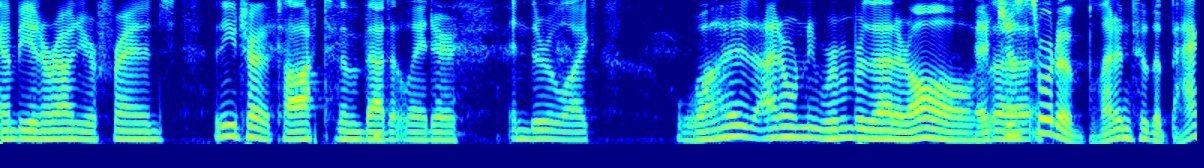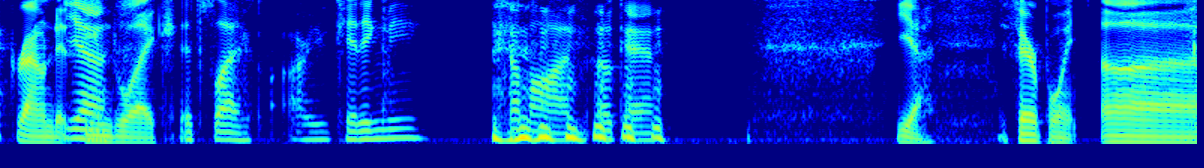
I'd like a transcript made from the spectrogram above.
ambient around your friends, and then you try to talk to them about it later, and they're like, "What? I don't even remember that at all." It Uh, just sort of bled into the background. It yeah. seemed like. It's like, are you kidding me? Come on. okay. Yeah, fair point. Uh,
